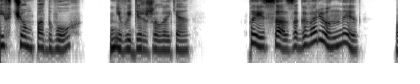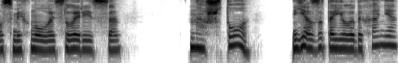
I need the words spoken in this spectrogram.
«И в чем подвох?» — не выдержала я. «Пояса заговоренные», — усмехнулась Лариса. «На что?» Я затаила дыхание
